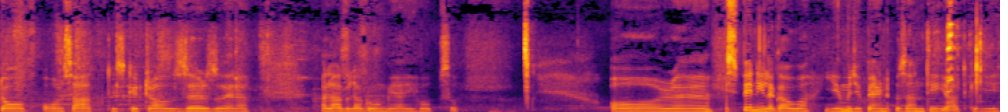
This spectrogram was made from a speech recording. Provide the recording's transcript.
टॉप और साथ इसके ट्राउज़र्स वगैरह अलग अलग होंगे आई होप सो और इस पे नहीं लगा हुआ। ये मुझे पैंट पसंद थी, याद के लिए।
